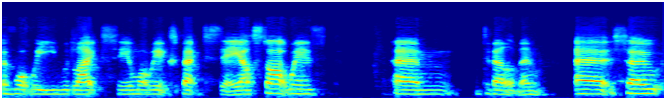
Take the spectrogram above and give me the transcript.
of what we would like to see and what we expect to see. I'll start with um, development. Uh, so,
